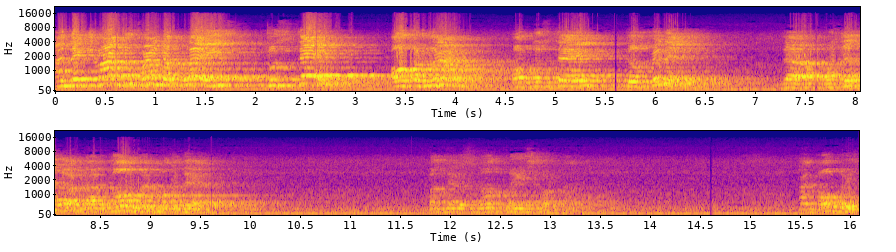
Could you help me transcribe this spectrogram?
And they tried to find a place to stay overnight or to stay to finish the register, the enrollment over there. But there is no place for them. And always Jesus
